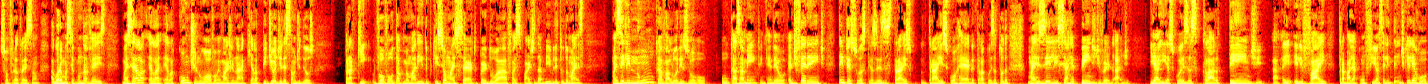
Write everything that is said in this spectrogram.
sofreu a traição. Agora, é uma segunda vez. Mas ela, ela, ela continuou, vamos imaginar que ela pediu a direção de Deus. Para que vou voltar com meu marido, porque isso é o mais certo, perdoar faz parte da Bíblia e tudo mais. Mas ele nunca valorizou o casamento, entendeu? É diferente. Tem pessoas que às vezes traz, trai, escorrega, aquela coisa toda, mas ele se arrepende de verdade. E aí as coisas, claro, tende, a, ele vai trabalhar confiança, ele entende que ele errou.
